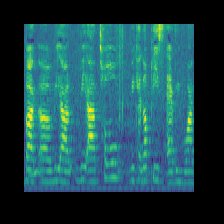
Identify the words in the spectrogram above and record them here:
but uh, we are we are told we cannot please everyone.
